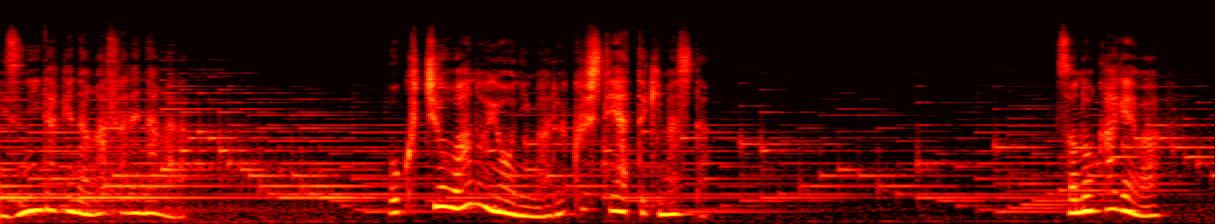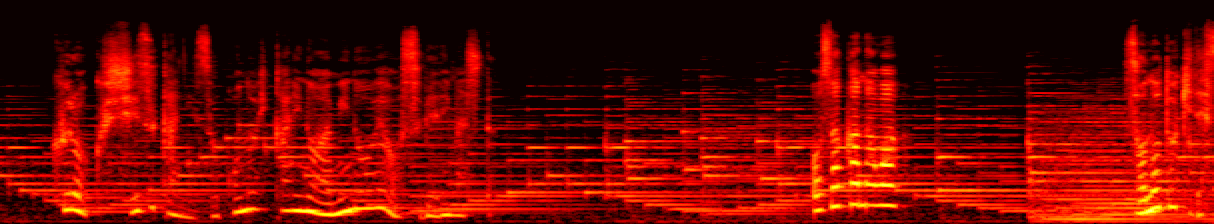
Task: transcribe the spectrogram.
水にだけ流されながらお口を輪のように丸くしてやってきました。その影は黒く静かに底の光の網の上を滑りました。お魚はその時です。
